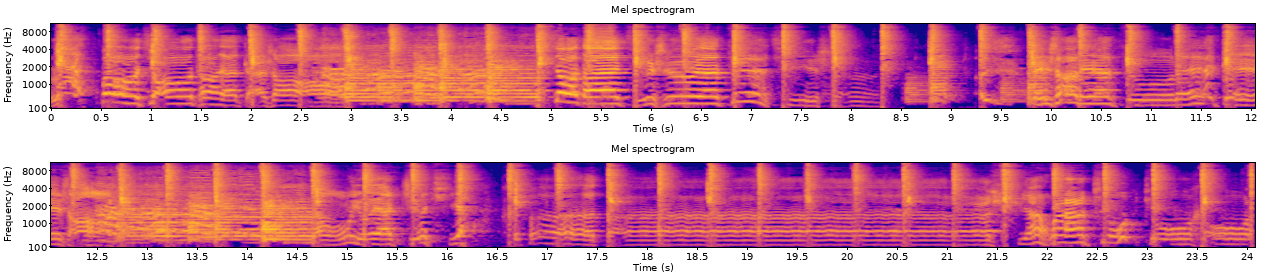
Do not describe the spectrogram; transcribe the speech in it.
乱棒将他呀赶上，叫他精神呀再起身，跟上了走来跟上，老远这天。不得，雪花飘飘好了，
